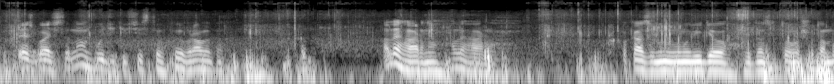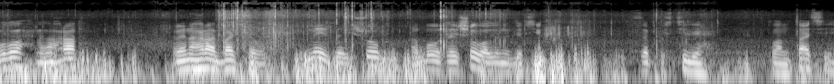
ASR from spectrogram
Тут теж бачите, ну будь-які всі стовпи в равликах. Але гарно, але гарно. Показую в минулому відео відносно того, що там було, виноград. Виноград, бачите, не зайшов, або зайшов, але не для всіх. Запустили плантації,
